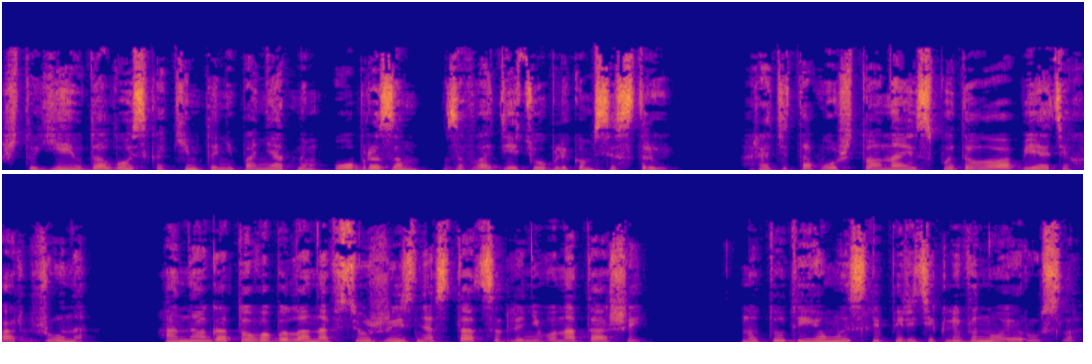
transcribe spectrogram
что ей удалось каким-то непонятным образом завладеть обликом сестры. Ради того, что она испытывала в объятиях Арджуна, она готова была на всю жизнь остаться для него Наташей. Но тут ее мысли перетекли в иное русло,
